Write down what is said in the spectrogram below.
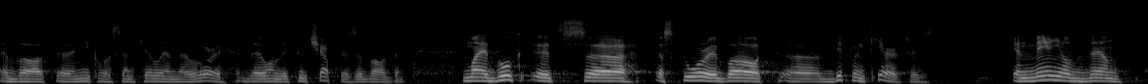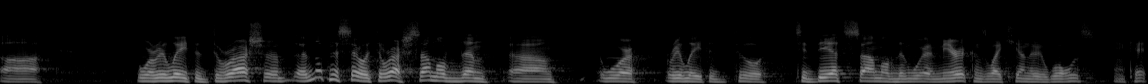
about uh, Nicholas and Helena Roerich. There are only two chapters about them. My book, it's uh, a story about uh, different characters, and many of them were related to Russia, not necessarily to Russia. Some of them were related to Tibet. Some of them were Americans, like Henry Wallace. Okay,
